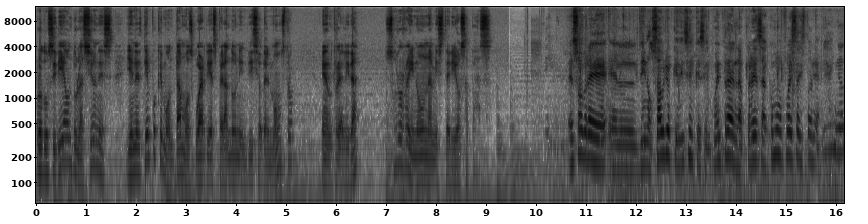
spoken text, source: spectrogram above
produciría ondulaciones y en el tiempo que montamos guardia esperando un indicio del monstruo, en realidad, solo reinó una misteriosa paz. Es sobre el dinosaurio que dicen que se encuentra en la presa. ¿Cómo fue esa historia? no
